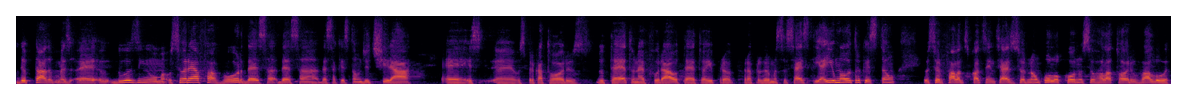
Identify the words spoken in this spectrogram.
Deputado, mas é, duas em uma. O senhor é a favor dessa, dessa, dessa questão de tirar é, é, os precatórios do teto, né, furar o teto aí para programas sociais. E aí uma outra questão, o senhor fala dos 400 reais, o senhor não colocou no seu relatório o valor.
